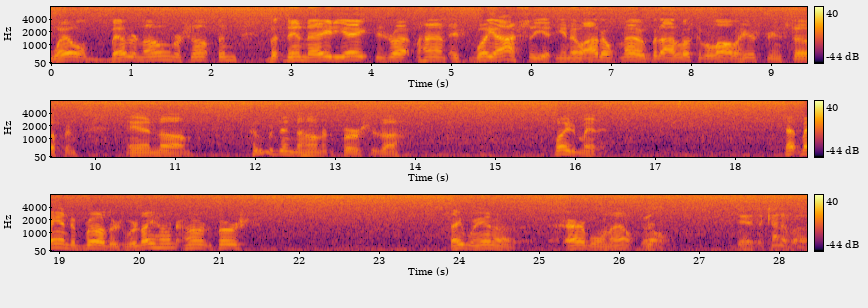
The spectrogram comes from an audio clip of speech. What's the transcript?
well, better known or something. But then the 88th is right behind. It's the way I see it. You know, I don't know, but I look at a lot of history and stuff. And and um, who was in the 101st? Is I? Wait a minute. That band of brothers were they 100, 101st? They were in a airborne outfit. Well, there's a kind of a,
